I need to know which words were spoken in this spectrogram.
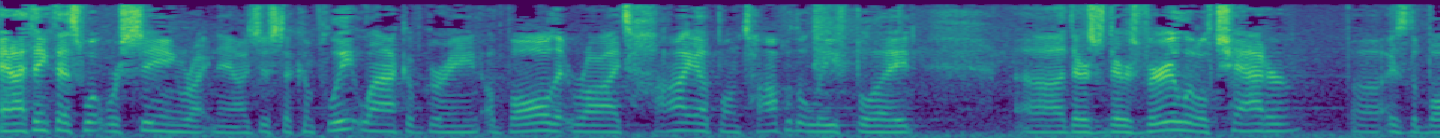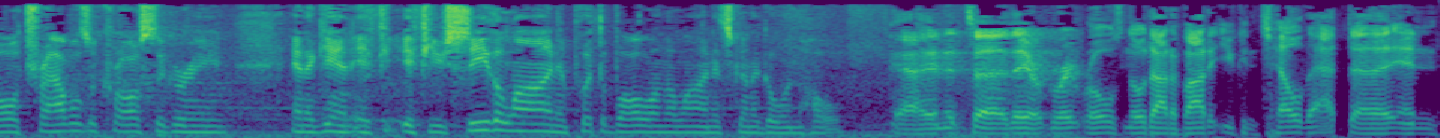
And I think that's what we're seeing right now. is just a complete lack of grain, a ball that rides high up on top of the leaf blade. Uh, there's there's very little chatter uh, as the ball travels across the green. And again, if if you see the line and put the ball on the line, it's going to go in the hole. Yeah, and it's uh, they are great rolls, no doubt about it. You can tell that, uh, and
